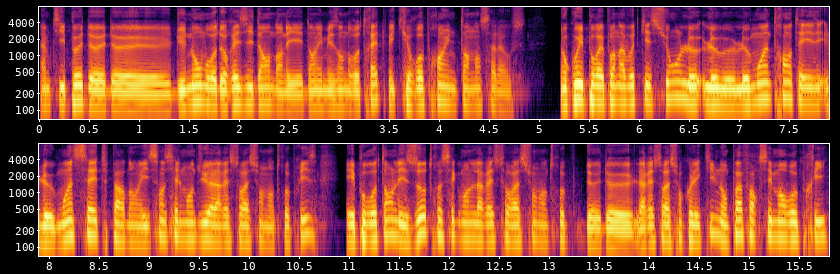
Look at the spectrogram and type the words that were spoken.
un petit peu du nombre de résidents dans les maisons de retraite, mais qui reprend une tendance à la hausse. Donc oui, pour répondre à votre question, le, moins 30 et le moins 7 pardon, est essentiellement dû à la restauration d'entreprise. Et pour autant, les autres segments de la restauration, de, la restauration collective n'ont pas forcément repris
